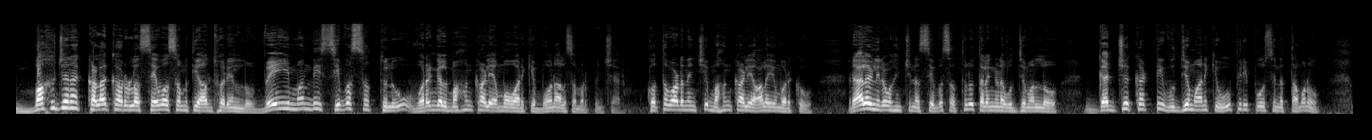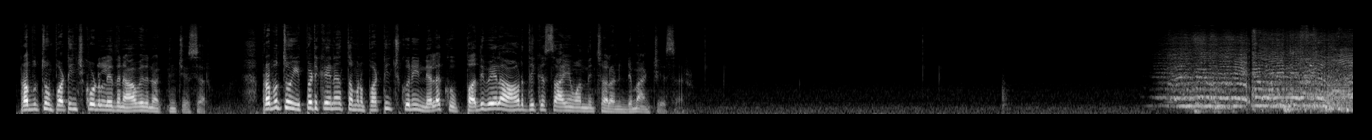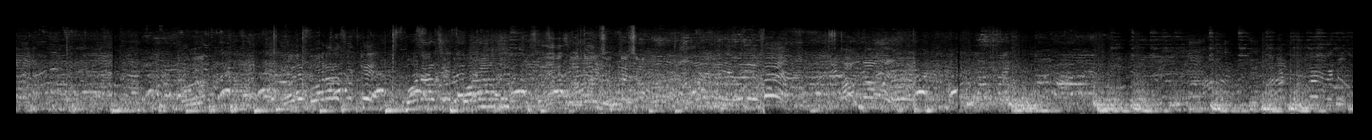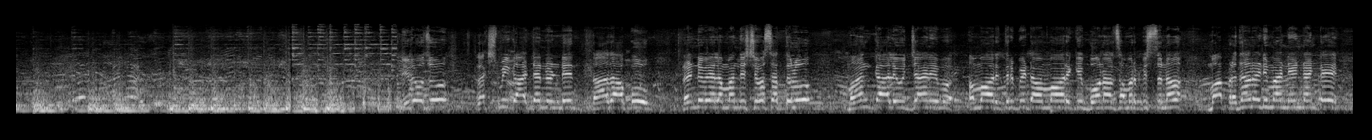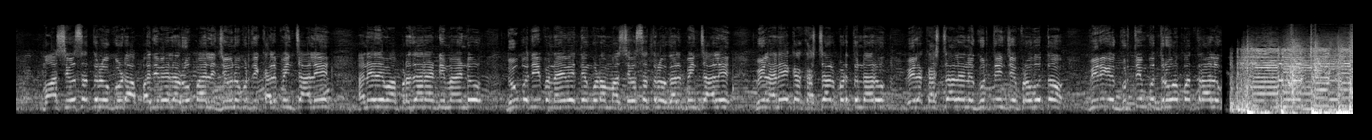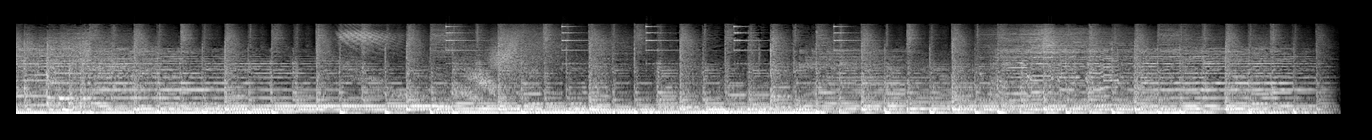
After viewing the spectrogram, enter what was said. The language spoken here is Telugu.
బహుజన కళాకారుల సేవా సమితి ఆధ్వర్యంలో వెయ్యి మంది శివసత్తులు వరంగల్ మహంకాళి అమ్మవారికి బోనాలు సమర్పించారు. కొత్తవాడ నుంచి మహంకాళి ఆలయం వరకు ర్యాలీ నిర్వహించిన శివసత్తులు తెలంగాణ ఉద్యమంలో గజ్జ కట్టి ఉద్యమానికి ఊపిరి పోసిన తమను ప్రభుత్వం పట్టించుకోవడం లేదని ఆవేదన వ్యక్తం చేశారు. ప్రభుత్వం ఇప్పటికైనా తమను పట్టించుకుని నెలకు పదివేల ఆర్థిక సాయం అందించాలని డిమాండ్ చేశారు. లక్ష్మీ గార్డెన్ నుండి దాదాపు రెండు వేల మంది శివసత్తులు మహంకాళి ఉజ్జాయిని అమ్మవారి త్రిపీఠ అమ్మవారికి బోనాలు సమర్పిస్తున్నాం మా ప్రధాన డిమాండ్ ఏంటంటే మా శివసత్తులు కూడా పదివేల రూపాయలు జీవనభృతి కల్పించాలి అనేది మా ప్రధాన డిమాండ్. ధూపదీప నైవేద్యం కూడా మా శివసత్తులు కల్పించాలి. వీళ్ళు అనేక కష్టాలు పడుతున్నారు. వీళ్ళ కష్టాలను గుర్తించి ప్రభుత్వం వీరికి గుర్తింపు ధృవపత్రాలు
